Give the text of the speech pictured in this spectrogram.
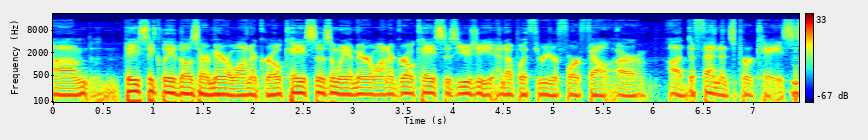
Um, basically, those are marijuana grow cases, and we have marijuana grow cases usually end up with three or four fel- or uh, defendants per case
